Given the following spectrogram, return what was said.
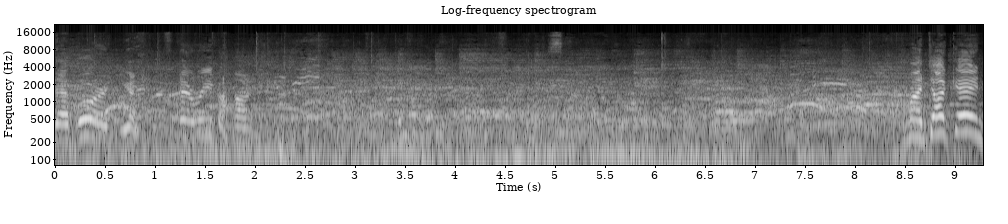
that board. You gotta that rebound. Come on, Duncan.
